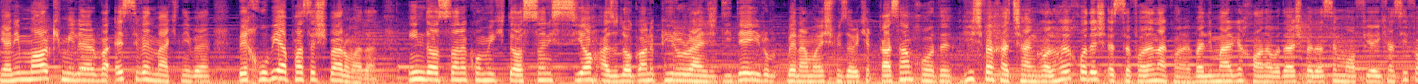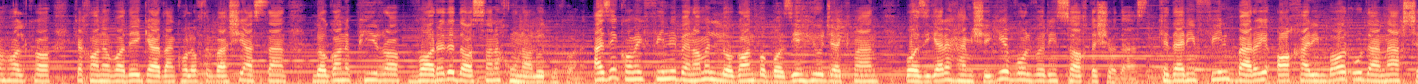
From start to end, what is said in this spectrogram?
یعنی مارک میلر و استیون مکنیون به خوبی از پسش بر اومدن. این داستان کمیک داستانی سیاه از لوگان پیر و رنج دیده ای رو به نمایش می‌ذاره که قسم خورده هیچ وقت چنگال های خودش استفاده نکنه ولی مرگ خانوادهش به دست مافیای کثیف هالکا که خانواده گردن کلفت وحشی هستند لوگان پیر را وارد داستان خونالود می‌کنه از این کمیک فیلمی به نام لوگان با بازی هیو جکمن بازیگر همیشگی ولورین ساخته شده است که در این فیلم برای آخرین بار او در نقش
